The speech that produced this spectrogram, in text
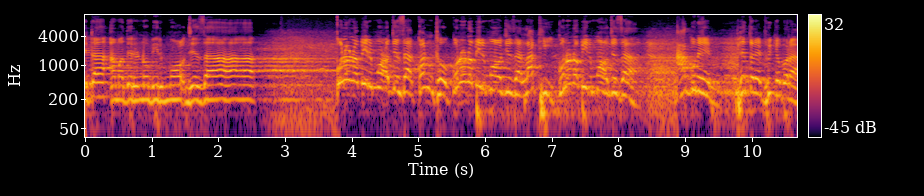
এটা আমাদের নবীর মজেজা। কোন নবীর মজেজা কণ্ঠ, কোন নবীর মজেজা লাঠি, কোন নবীর মজেজা আগুনের ভেতরে ঢুকে পড়া,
